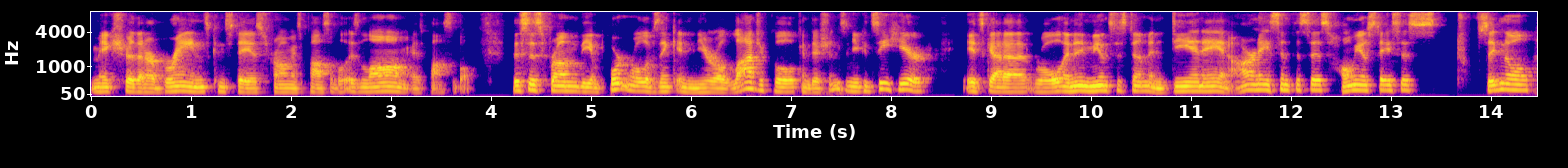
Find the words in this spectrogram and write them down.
make sure that our brains can stay as strong as possible, as long as possible. This is from the important role of zinc in neurological conditions. And you can see here, it's got a role in the immune system and DNA and RNA synthesis, homeostasis, signal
